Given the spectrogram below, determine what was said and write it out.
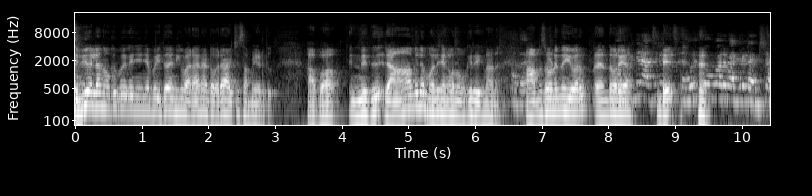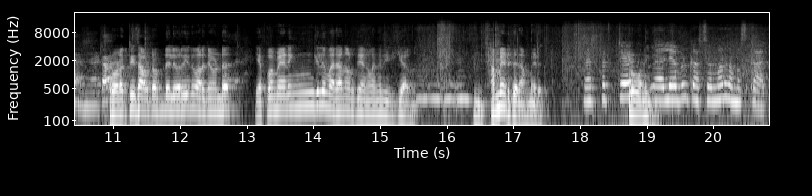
റിവ്യൂ എല്ലാം നോക്കി പോയി കഴിഞ്ഞ് കഴിഞ്ഞപ്പോൾ ഇത് എനിക്ക് വരാനായിട്ട് ഒരാഴ്ച സമയമെടുത്തു. അപ്പോൾ ഇന്നിത് രാവിലെ മുതൽ ഞങ്ങൾ നോക്കിയിരിക്കുന്നതാണ്. ആമസോണിൽ നിന്ന് ഇവർ എന്താ പറയുക product is out of delivery എന്ന് പറഞ്ഞുകൊണ്ട് എപ്പം വേണമെങ്കിലും വരാൻ നിർത്തി ഞങ്ങൾ അങ്ങനെ ഇരിക്കുകയായിരുന്നു. അമ്മ എടുത്തരാം അമ്മ എടുത്തു. വാല്യുബിൾ കസ്റ്റമർ നമസ്കാരം.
